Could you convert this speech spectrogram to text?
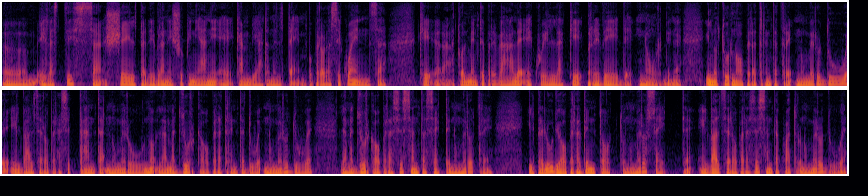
uh, e la stessa scelta dei brani chopiniani è cambiata nel tempo, però la sequenza che uh, attualmente prevale è quella che prevede in ordine il notturno opera 33 numero 2, il valzer opera 70 numero 1, la mazurka opera 32 numero 2, la Mazurka opera 67 numero 3, il Preludio opera 28 numero 7, il Valzer opera 64 numero 2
